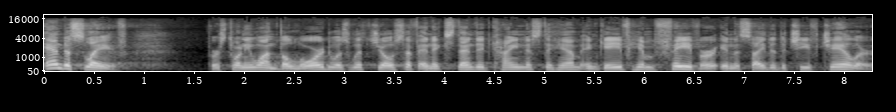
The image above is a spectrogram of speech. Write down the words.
and a slave. Verse 21 The Lord was with Joseph and extended kindness to him and gave him favor in the sight of the chief jailer.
